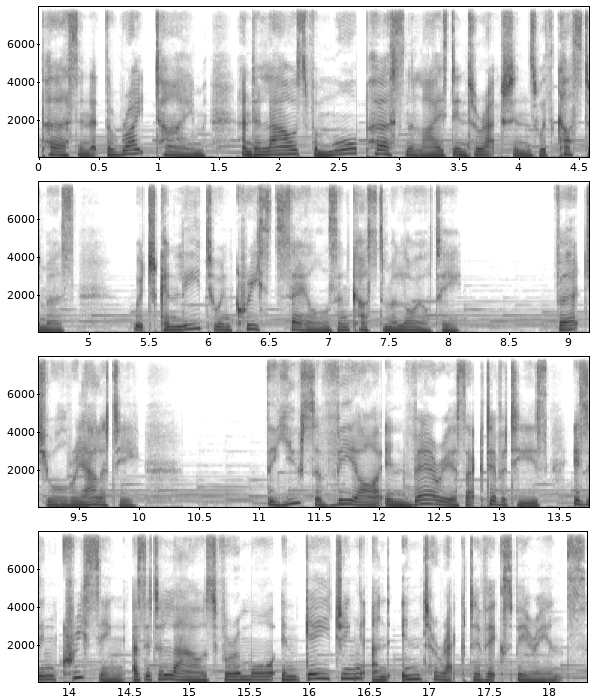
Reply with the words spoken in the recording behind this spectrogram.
person at the right time and allows for more personalized interactions with customers, which can lead to increased sales and customer loyalty. Virtual reality. The use of VR in various activities is increasing as it allows for a more engaging and interactive experience.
